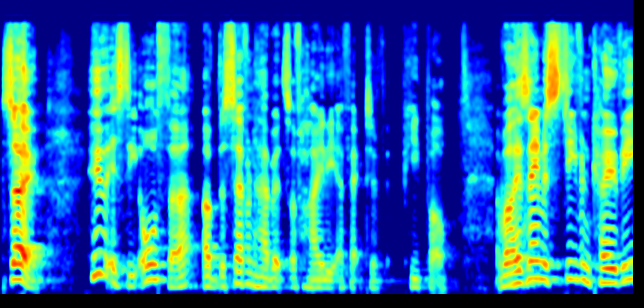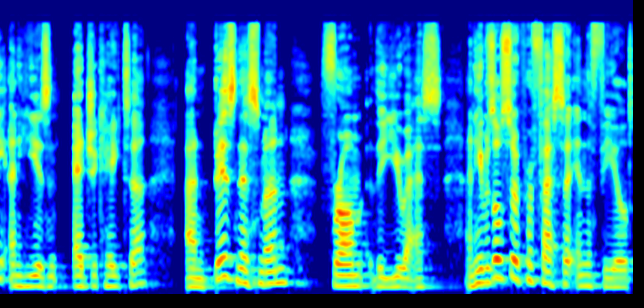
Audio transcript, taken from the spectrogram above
So, who is the author of The Seven Habits of Highly Effective People? Well, his name is Stephen Covey, and he is an educator and businessman from the US. And he was also a professor in the field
